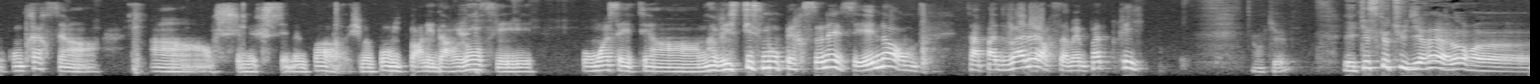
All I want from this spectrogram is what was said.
au contraire, c'est un, un c'est même pas, j'ai même pas envie de parler d'argent. C'est, pour moi, ça a été un investissement personnel. C'est énorme. Ça n'a pas de valeur, ça n'a même pas de prix. Ok. Et qu'est-ce que tu dirais alors euh,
